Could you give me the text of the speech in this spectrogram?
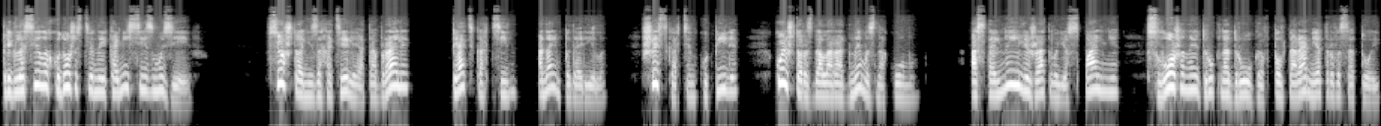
пригласила художественные комиссии из музеев. Все, что они захотели, отобрали. Пять картин она им подарила. Шесть картин купили, кое-что раздала родным и знакомым. Остальные лежат в ее спальне, сложенные друг на друга в полтора метра высотой,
